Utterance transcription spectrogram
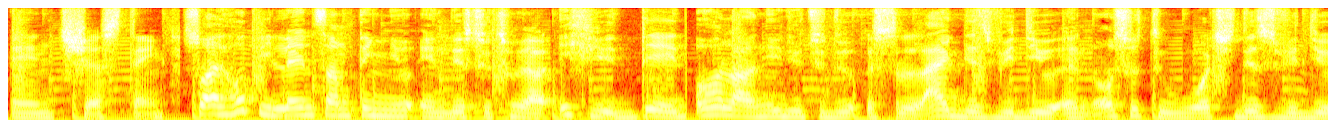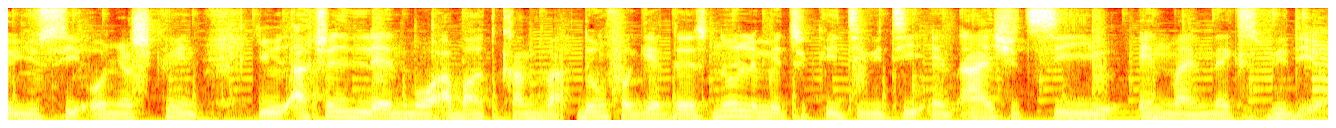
Interesting. So i hope you learned something new in this tutorial. If you did all i need you to do is like this video and also to watch this video you see on your screen. You will actually learn more about canva. Don't forget there's no limit to creativity and i should see you in my next video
